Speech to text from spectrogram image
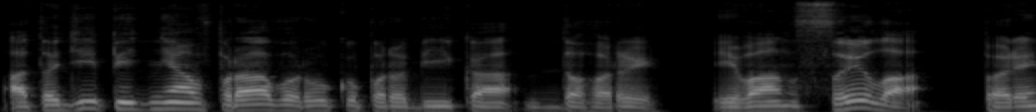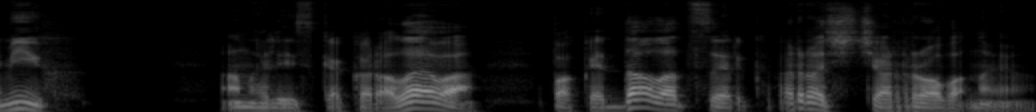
а тоді підняв праву руку поробійка догори. Іван сила переміг. Англійська королева покидала цирк розчарованою.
